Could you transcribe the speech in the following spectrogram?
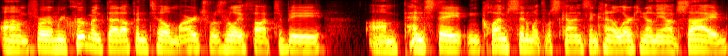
um, for a recruitment that up until March was really thought to be um, Penn State and Clemson with Wisconsin kind of lurking on the outside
